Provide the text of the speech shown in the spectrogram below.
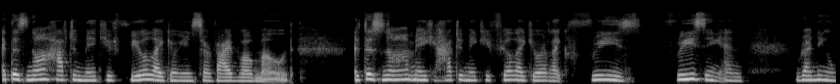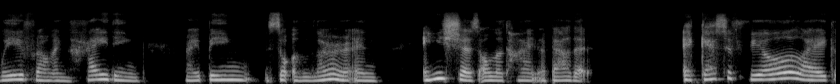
it does not have to make you feel like you're in survival mode. It does not make have to make you feel like you're like freeze freezing and running away from and hiding, right? Being so alert and anxious all the time about it. It gets to feel like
